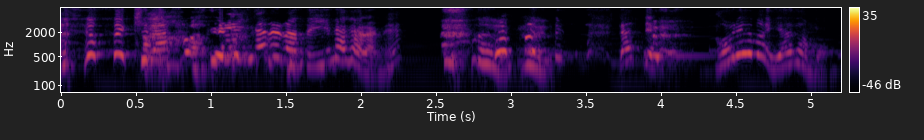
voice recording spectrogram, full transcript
い嫌い 嫌いになるなんて言いながらね。はいはい。だって俺は嫌だもん。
